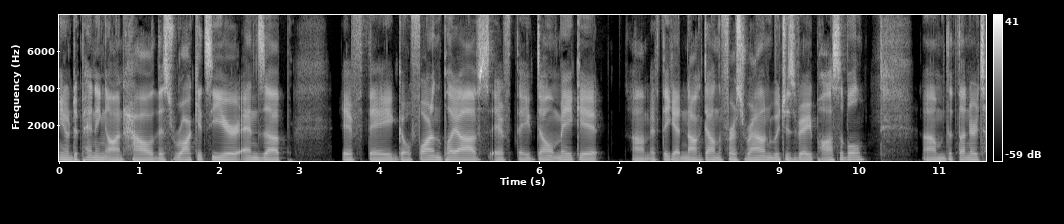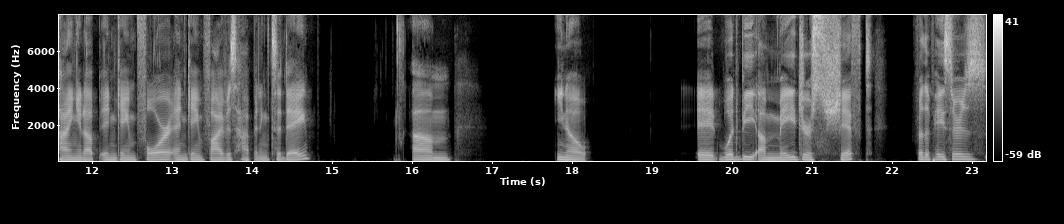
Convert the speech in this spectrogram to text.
you know, depending on how this Rockets year ends up, if they go far in the playoffs, if they don't make it, um, if they get knocked down the first round, which is very possible. Um, the Thunder tying it up in game four, and game five is happening today. Um, you know, it would be a major shift for the Pacers,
